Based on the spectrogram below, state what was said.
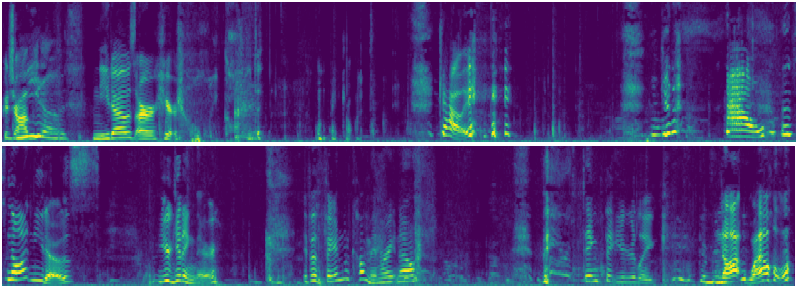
Good job. NeeDohs. NeeDohs are here. Oh my god. Oh my god. Callie. You're gonna It's not NeeDohs. You're getting there. If a fan would come in right now, they would think that you're like not well.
